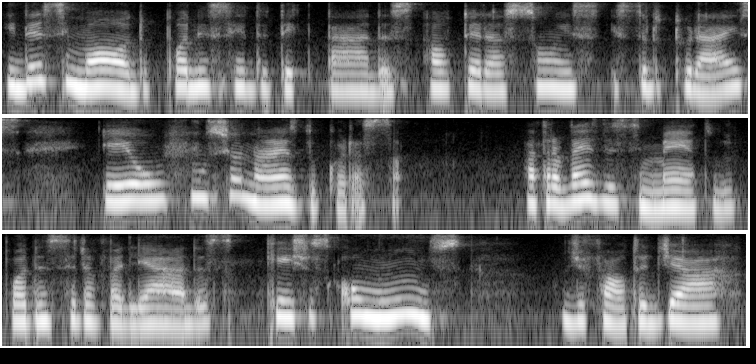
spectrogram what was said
e desse modo podem ser detectadas alterações estruturais e ou funcionais do coração. Através desse método, podem ser avaliadas queixas comuns de falta de ar,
